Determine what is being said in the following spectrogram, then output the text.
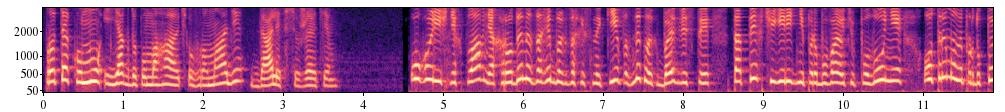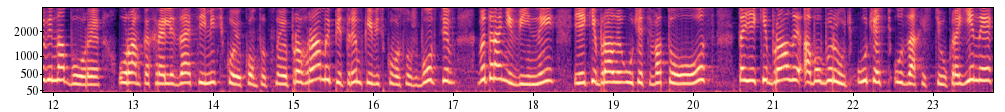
Про те, кому і як допомагають у громаді, далі в сюжеті. У горішніх плавнях родини загиблих захисників, зниклих безвісти та тих, чиї рідні перебувають у полоні, отримали продуктові набори у рамках реалізації міської комплексної програми підтримки військовослужбовців, ветеранів війни, які брали участь в АТО ООС та які брали або беруть участь у захисті України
